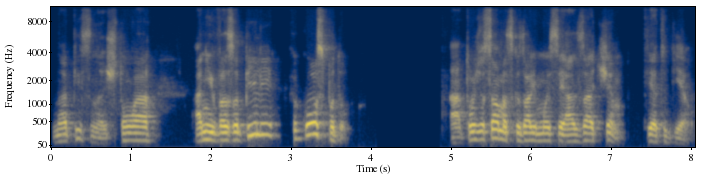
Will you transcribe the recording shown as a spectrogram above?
Написано, что они возопили к Господу. А то же самое сказали Моисею, а зачем ты это делал?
